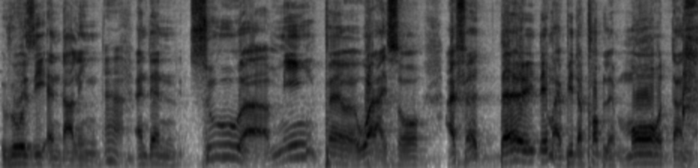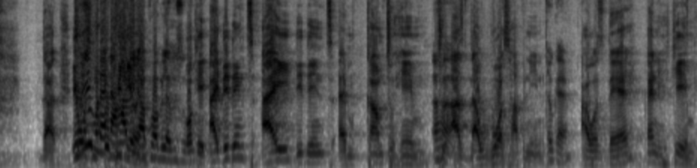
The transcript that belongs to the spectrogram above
Rosey and Darlene? Uh-huh. And then to uh, me, per what I saw, I felt they, they might be the problem more than that. It was my men opinion. Are having problems. Okay, I didn't. I didn't um, come to him uh-huh. to ask that what's happening. Okay. I was there, and he came,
